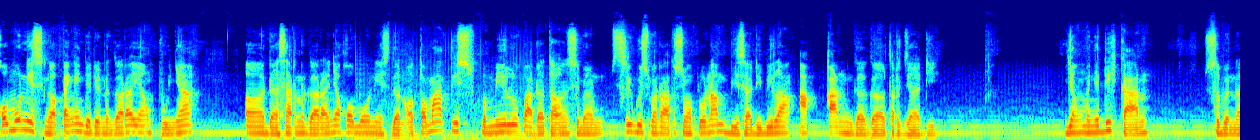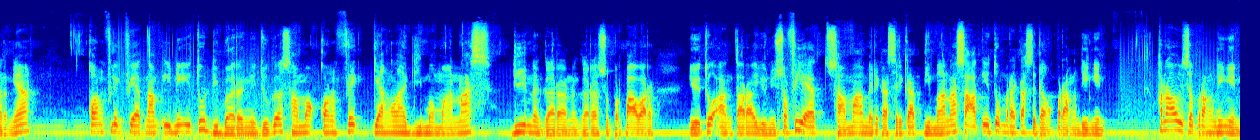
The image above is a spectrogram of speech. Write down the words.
komunis, nggak pengen jadi negara yang punya uh, dasar negaranya komunis dan otomatis pemilu pada tahun 1956 bisa dibilang akan gagal terjadi. Yang menyedihkan sebenarnya konflik Vietnam ini itu dibarengi juga sama konflik yang lagi memanas di negara-negara superpower yaitu antara Uni Soviet sama Amerika Serikat di mana saat itu mereka sedang perang dingin. Kenapa bisa perang dingin?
